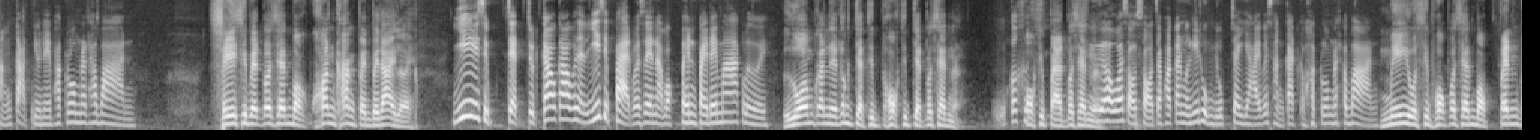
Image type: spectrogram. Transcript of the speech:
สังกัดอยู่ในพักร่วมรัฐบาล 41เปอร์เซ็นต์บอกค่อนข้างเป็นไปได้เลย 27.99% 28%อะบอกเป็นไปได้มากเลย รวมกันเนี่ยต้อง 70 67เปอร์เซ็นต์น่ะก็คือ68เปอร์เซ็นต์เชื่อว่าสสจะพักการเมืองที่ถูกยุบจะย้ายไปสังกัดกับพรรคร่วมรัฐบาล มีอยู่ 16เปอร์เซ็นต์บอกเป็นไป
